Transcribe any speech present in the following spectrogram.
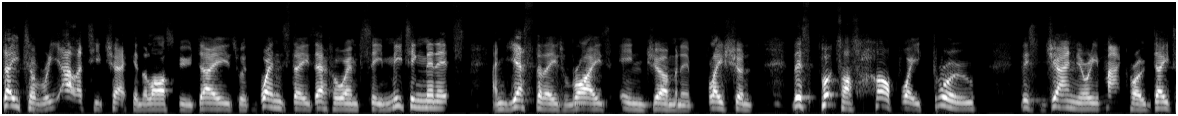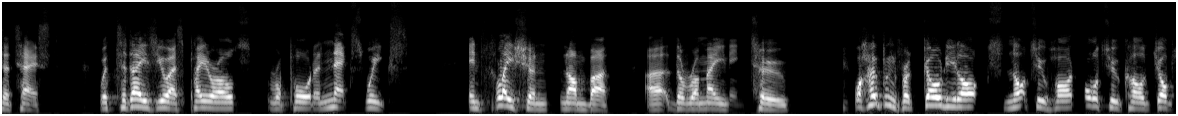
data reality check in the last few days with Wednesday's FOMC meeting minutes and yesterday's rise in German inflation. This puts us halfway through this January macro data test with today's US payrolls report and next week's inflation number, uh, the remaining two. We're hoping for a Goldilocks, not too hot or too cold jobs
